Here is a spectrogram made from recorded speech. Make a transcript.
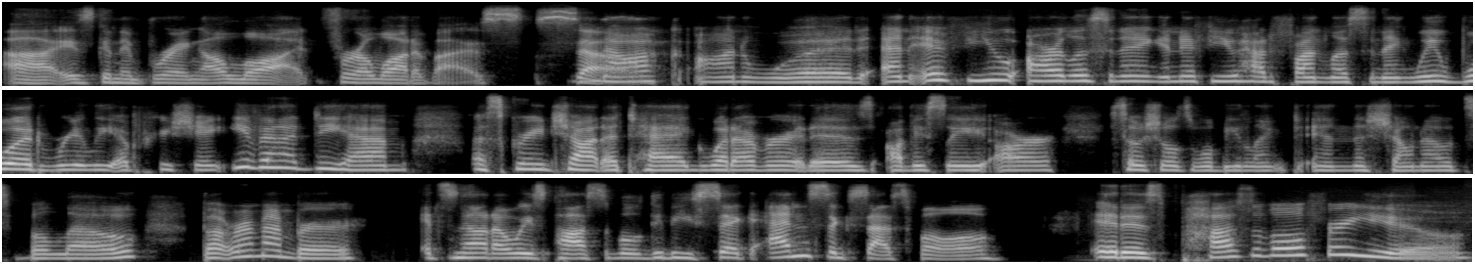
uh, is going to bring a lot for a lot of us. So Knock on wood. And if you are listening and if you had fun listening, we would really appreciate even a DM, a screenshot, a tag, whatever it is. Obviously, our socials will be linked in the show notes below. But remember, it's not always possible to be sick and successful. it is possible for you,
